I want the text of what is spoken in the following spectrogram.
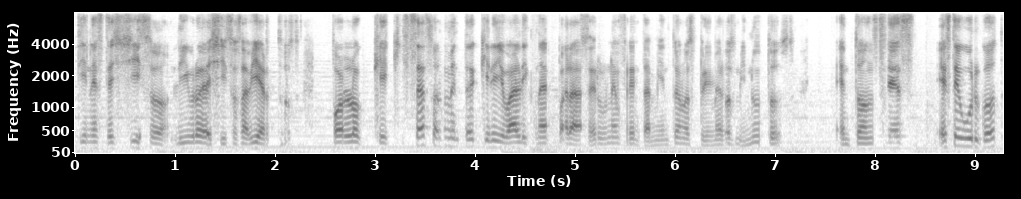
tiene este hechizo, libro de hechizos abiertos, por lo que quizás solamente quiere llevar al Ignite para hacer un enfrentamiento en los primeros minutos. Entonces, este Urgot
